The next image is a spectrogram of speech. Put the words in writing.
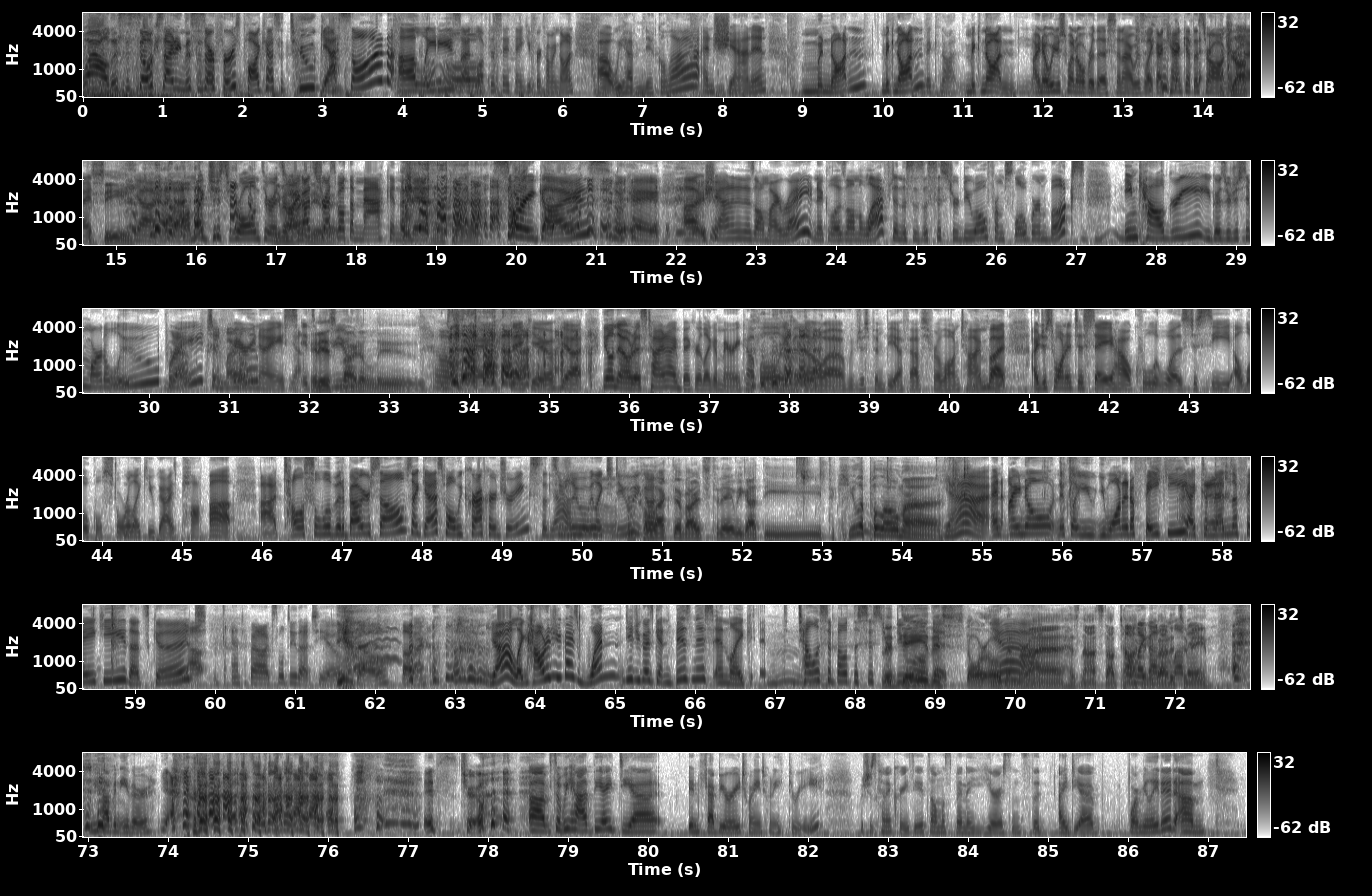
Wow, this is so exciting. This is our first podcast with two guests on. Uh, ladies, I'd love to say thank you for coming on. Uh, we have Nicola and Shannon Monaughton, McNaughton, McNaughton. McNaughton. I know we just went over this, and I was like, I can't get this wrong. and then Drop I- the C. Yeah, I know. I'm like just rolling through it. Even so I I got stressed it. about the Mac and the Mick. Okay. Sorry, guys. Okay. Uh, Shannon is on my right, Nicola's on the left, and this is a sister duo from Slow Burn Books in Calgary. You guys are just in Marda Loop, right? in Very nice. Yeah. It's It a is beautiful- Marta Lou. Okay, thank you. Yeah, you'll notice Ty and I bicker like a married couple, even though uh, we've just been BFFs for a long time. But I just wanted to say how cool it was to see a local store like you guys pop up. Uh, tell us a little bit about yourselves, I guess, while we crack our drinks. That's Yeah. usually what we like to do. For we got Collective Arts today, we got the Tequila Paloma. Yeah, and I know Nicola, you you wanted a fakie. I, I commend did. the fakie. That's good. Yeah, antibiotics will do that to you. So bummer. Yeah, like how did you guys? When did you guys get in business? And like, t- tell us about the sister The duo day of this this. store opened, Yeah. Mariah has not stopped Oh my talking God, I about it to it. me. We haven't either. yeah. it's true. Um, so we had the idea in February 2023, which is kind of crazy. It's almost been a year since the idea formulated. Um,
